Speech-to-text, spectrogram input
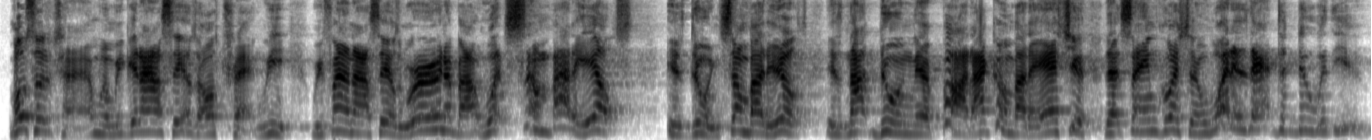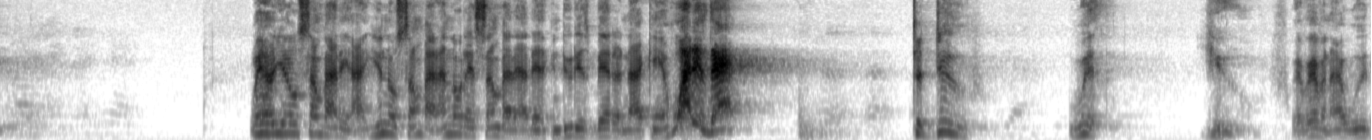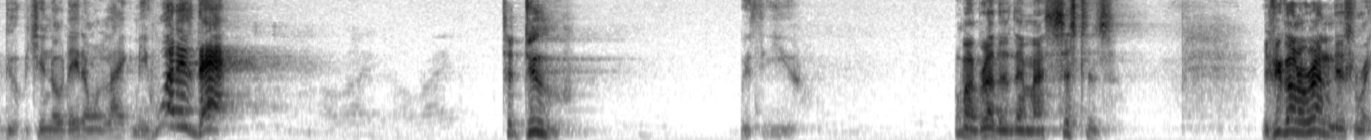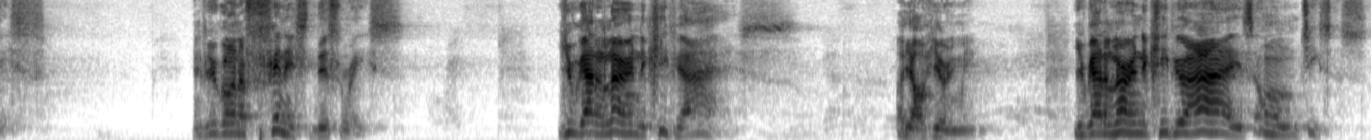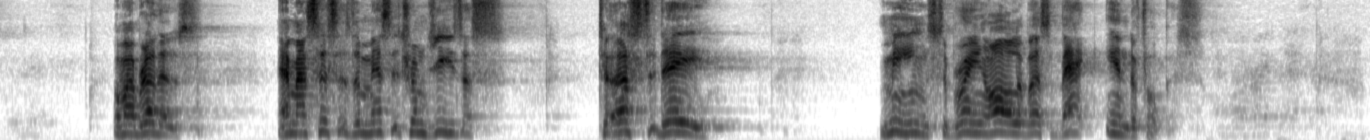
Most of the time, when we get ourselves off track, we, we find ourselves worrying about what somebody else is doing. Somebody else is not doing their part. I come by to ask you that same question what is that to do with you? Well, you know somebody, I, you know somebody, I know there's somebody out there that can do this better than I can. What is that? To do with you. Well, Reverend, I would do it, but you know they don't like me. What is that? To do with you. My brothers and my sisters, if you're going to run this race, if you're going to finish this race, you've got to learn to keep your eyes. Are y'all hearing me? You've got to learn to keep your eyes on Jesus. Well, my brothers and my sisters, the message from Jesus to us today means to bring all of us back into focus.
